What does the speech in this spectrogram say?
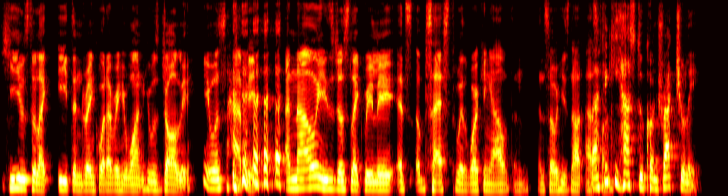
he used to like eat and drink whatever he wanted. He was jolly. He was happy. and now he's just like really it's obsessed with working out and and so he's not as I think he has to contractually.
